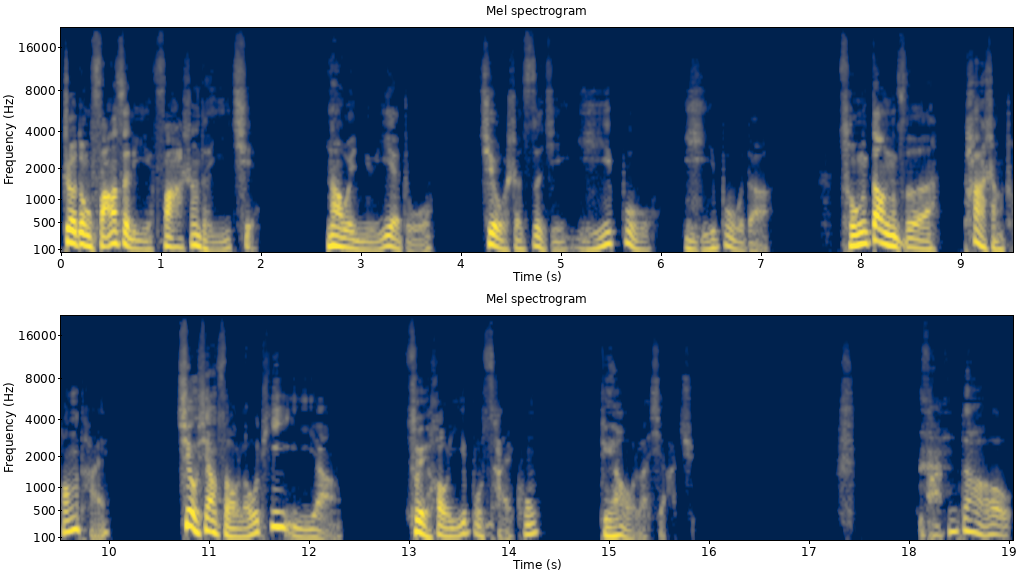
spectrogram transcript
这栋房子里发生的一切。那位女业主就是自己一步一步的从凳子踏上窗台。就像走楼梯一样，最后一步踩空，掉了下去。难道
